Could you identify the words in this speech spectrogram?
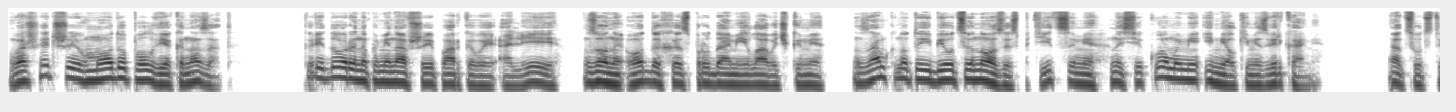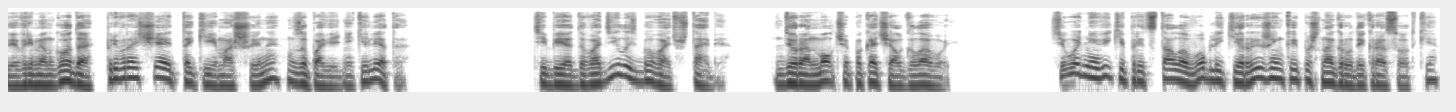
вошедшие в моду полвека назад. Коридоры, напоминавшие парковые аллеи, зоны отдыха с прудами и лавочками, замкнутые биоцинозы с птицами, насекомыми и мелкими зверьками. Отсутствие времен года превращает такие машины в заповедники лета. «Тебе доводилось бывать в штабе?» Дюран молча покачал головой. Сегодня Вики предстала в облике рыженькой пышногрудой красотки,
